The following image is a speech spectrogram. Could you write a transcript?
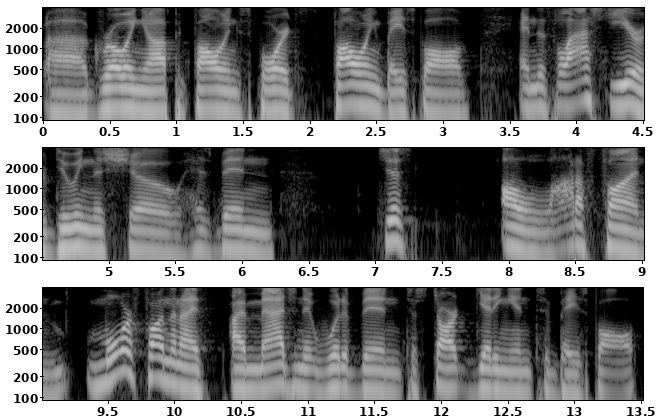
uh, growing up and following sports, following baseball. And this last year of doing this show has been just a lot of fun, more fun than I, I imagined it would have been to start getting into baseball.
